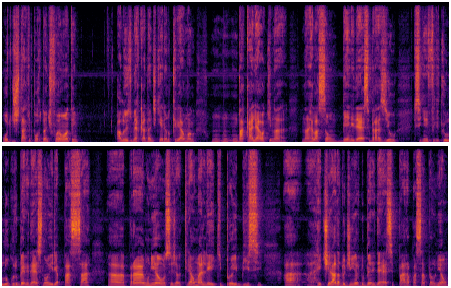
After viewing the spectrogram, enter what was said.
Outro destaque importante foi ontem a Luiz Mercadante querendo criar uma, um, um, bacalhau aqui na, na relação BNDES-Brasil, que significa que o lucro do BNDES não iria passar uh, para a União, ou seja, criar uma lei que proibisse a, a retirada do dinheiro do BNDES para passar para a União.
